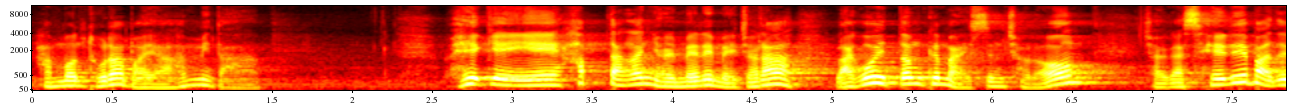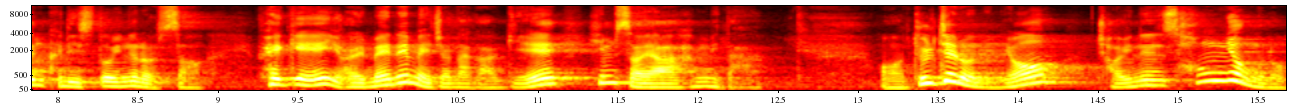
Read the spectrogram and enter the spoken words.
한번 돌아봐야 합니다. 회개에 합당한 열매를 맺어라 라고 했던 그 말씀처럼 저희가 세례받은 그리스도인으로서 회개의 열매를 맺어나가기에 힘써야 합니다. 어, 둘째로는요, 저희는 성령으로,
